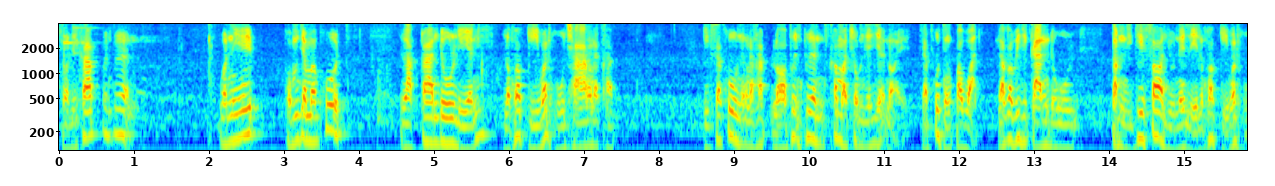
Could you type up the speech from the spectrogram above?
สวัสดีครับเพื่อนๆ วันนี้ผมจะมาพูดหลักการดูเหรียญหลวงพ่อกี่วัดหูช้างนะครับ อีกสักครู่หนึ่งนะครับ รอเพื่อนๆ เข้ามาชมเยอะๆหน่อย จะพูดถึงประวัติ แล้วก็วิธีการดูตำหนิที่ซ่อนอยู่ในเหรียญหลวงพ่อกี่วัดหู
